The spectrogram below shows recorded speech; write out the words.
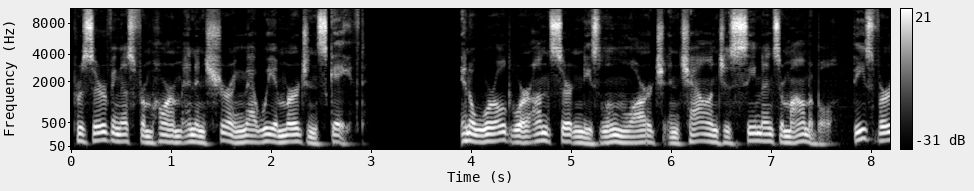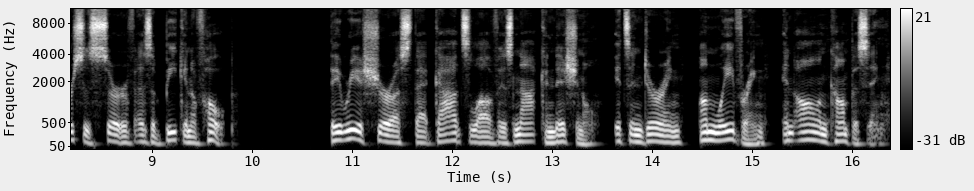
preserving us from harm and ensuring that we emerge unscathed. In a world where uncertainties loom large and challenges seem insurmountable, these verses serve as a beacon of hope. They reassure us that God's love is not conditional, it's enduring, unwavering, and all encompassing.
